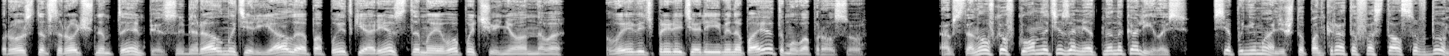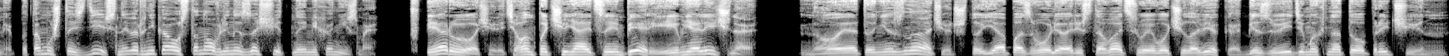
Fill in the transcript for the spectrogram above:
Просто в срочном темпе собирал материалы о попытке ареста моего подчиненного. Вы ведь прилетели именно по этому вопросу?» Обстановка в комнате заметно накалилась. Все понимали, что Панкратов остался в доме, потому что здесь наверняка установлены защитные механизмы. «В первую очередь он подчиняется империи и мне лично. Но это не значит, что я позволю арестовать своего человека без видимых на то причин».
